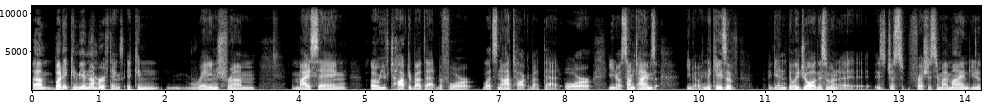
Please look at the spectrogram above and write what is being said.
Um, but it can be a number of things. It can range from my saying, "Oh, you've talked about that before. Let's not talk about that," or you know, sometimes, you know, in the case of again, Billy Joel, and this one uh, is just freshest in my mind. You know,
